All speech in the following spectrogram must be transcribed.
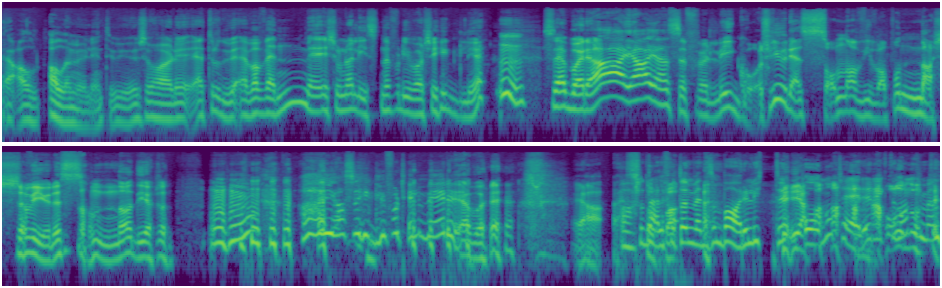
ja, all, alle mulige intervjuer, så var det Jeg trodde jeg var venn med journalistene, for de var så hyggelige. Mm. Så jeg bare Ja, ja, ja, selvfølgelig. I går så gjorde jeg sånn, og vi var på nach, og vi gjorde sånn, og de gjør sånn mhm. ah, Ja, så hyggelig. Fortell mer. Jeg bare Ja, Å, så deilig fått en venn som bare lytter, Ja, og noterer, riktignok, men.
